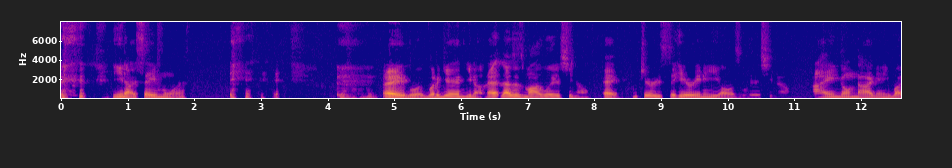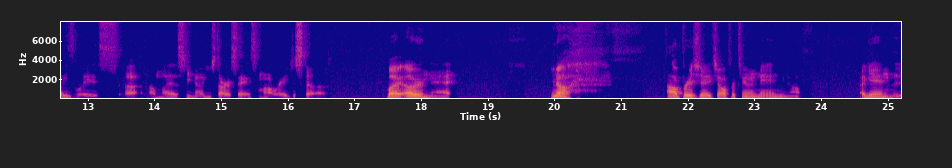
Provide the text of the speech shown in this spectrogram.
Need I say more? hey, look, but again, you know, that that is just my list, you know. Hey, I'm curious to hear any of y'all's list, you know. I ain't gonna knock anybody's list uh, unless, you know, you start saying some outrageous stuff. But other than that, you know, I appreciate y'all for tuning in, you know. Again,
